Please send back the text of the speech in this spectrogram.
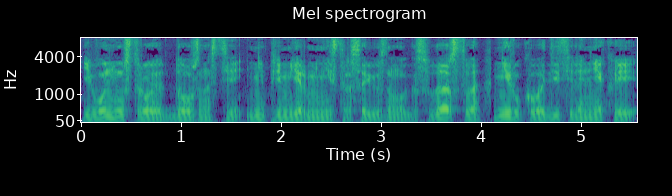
Его не устроят должности ни премьер-министра союзного государства, ни руководителя некой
